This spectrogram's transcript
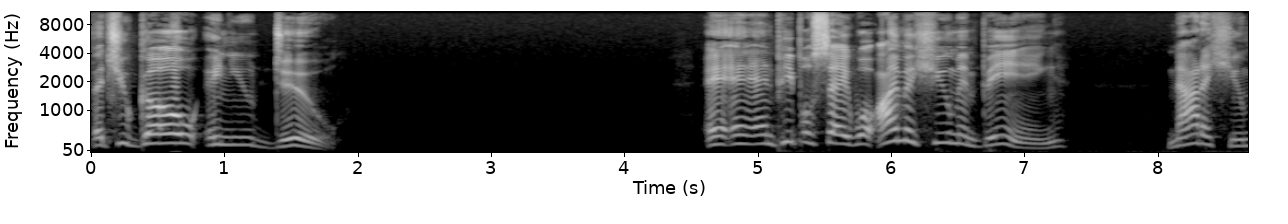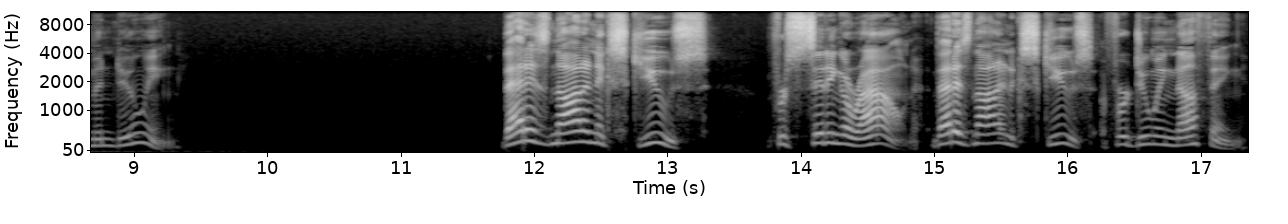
that you go and you do. And, and, and, people say, well, I'm a human being, not a human doing. That is not an excuse for sitting around. That is not an excuse for doing nothing.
